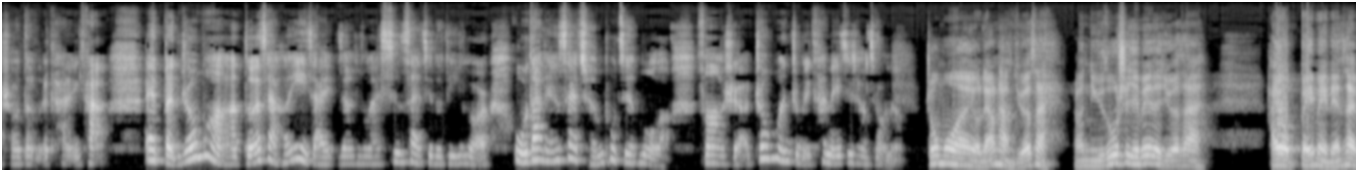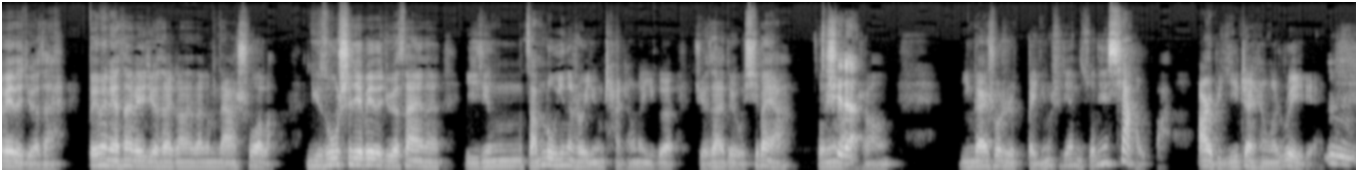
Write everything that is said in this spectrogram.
时候等着看一看。哎，本周末啊，德甲和意甲也将迎来新赛季的第一轮，五大联赛全部揭幕了。冯老师，周末你准备看哪几场球呢？周末有两场决赛啊，女足世界杯的决赛，还有北美联赛杯的决赛。北美联赛杯决赛，刚才咱跟大家说了，女足世界杯的决赛呢，已经咱们录音的时候已经产生了一个决赛队伍，西班牙昨天晚上应该说是北京时间的昨天下午吧，二比一战胜了瑞典。嗯，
